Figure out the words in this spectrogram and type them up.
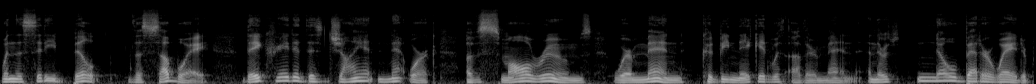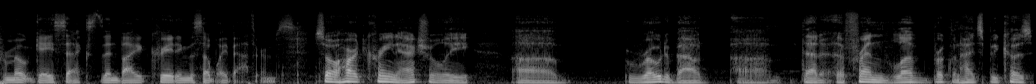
when the city built the subway, they created this giant network of small rooms where men could be naked with other men. And there's no better way to promote gay sex than by creating the subway bathrooms. So Hart Crane actually uh, wrote about uh, that a friend loved Brooklyn Heights because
